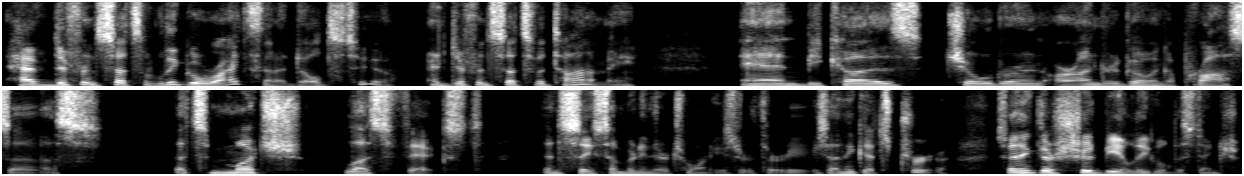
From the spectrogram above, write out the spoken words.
have different sets of legal rights than adults too, and different sets of autonomy, and because children are undergoing a process that's much less fixed than say somebody in their 20s or 30s. I think that's true. So I think there should be a legal distinction.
